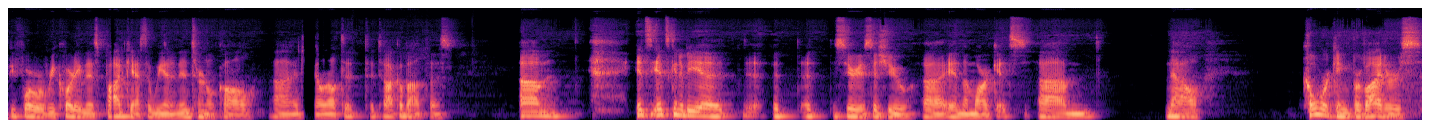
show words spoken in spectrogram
before we're recording this podcast, that we had an internal call uh, at JLL to, to talk about this. Um, it's it's going to be a, a, a, serious issue uh, in the markets. Um, now, co-working providers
